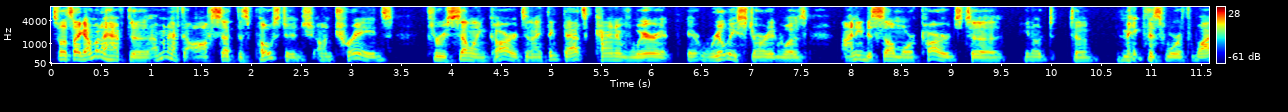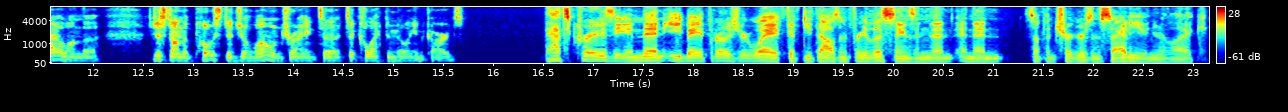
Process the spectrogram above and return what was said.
So it's like I'm gonna have to I'm gonna have to offset this postage on trades through selling cards. And I think that's kind of where it it really started was I need to sell more cards to, you know, t- to make this worthwhile on the just on the postage alone trying to to collect a million cards. That's crazy. And then eBay throws your way 50,000 free listings and then and then something triggers inside of you and you're like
